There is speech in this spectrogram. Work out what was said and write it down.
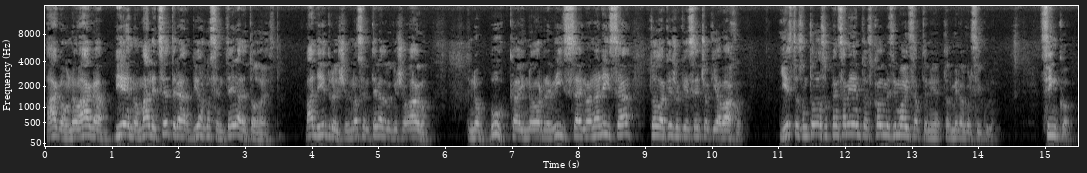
haga o no haga, bien o mal, etc. Dios no se entera de todo esto. Vale, Hidroshel no se entera de lo que yo hago. no busca y no revisa y no analiza todo aquello que es hecho aquí abajo. Y estos son todos sus pensamientos. Colmes y Moisés termina el versículo. 5.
